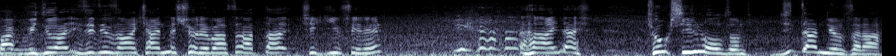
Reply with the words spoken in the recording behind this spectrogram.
Bak videolar izlediğin zaman kendine şöyle ben sana hatta çekeyim seni. Aynen. Çok şirin oldun. Cidden diyorum sana.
